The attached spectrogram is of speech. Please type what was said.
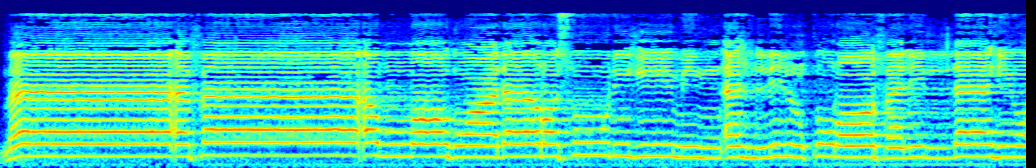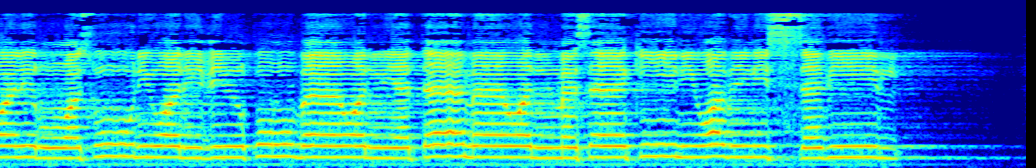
مَا أَفَاءَ اللَّهُ عَلَىٰ رَسُولِهِ مِنْ أَهْلِ الْقُرَىٰ فَلِلَّهِ وَلِلرَّسُولِ وَلِذِي الْقُرْبَىٰ وَالْيَتَامَىٰ وَالْمَسَاكِينِ وَابْنِ السَّبِيلِ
